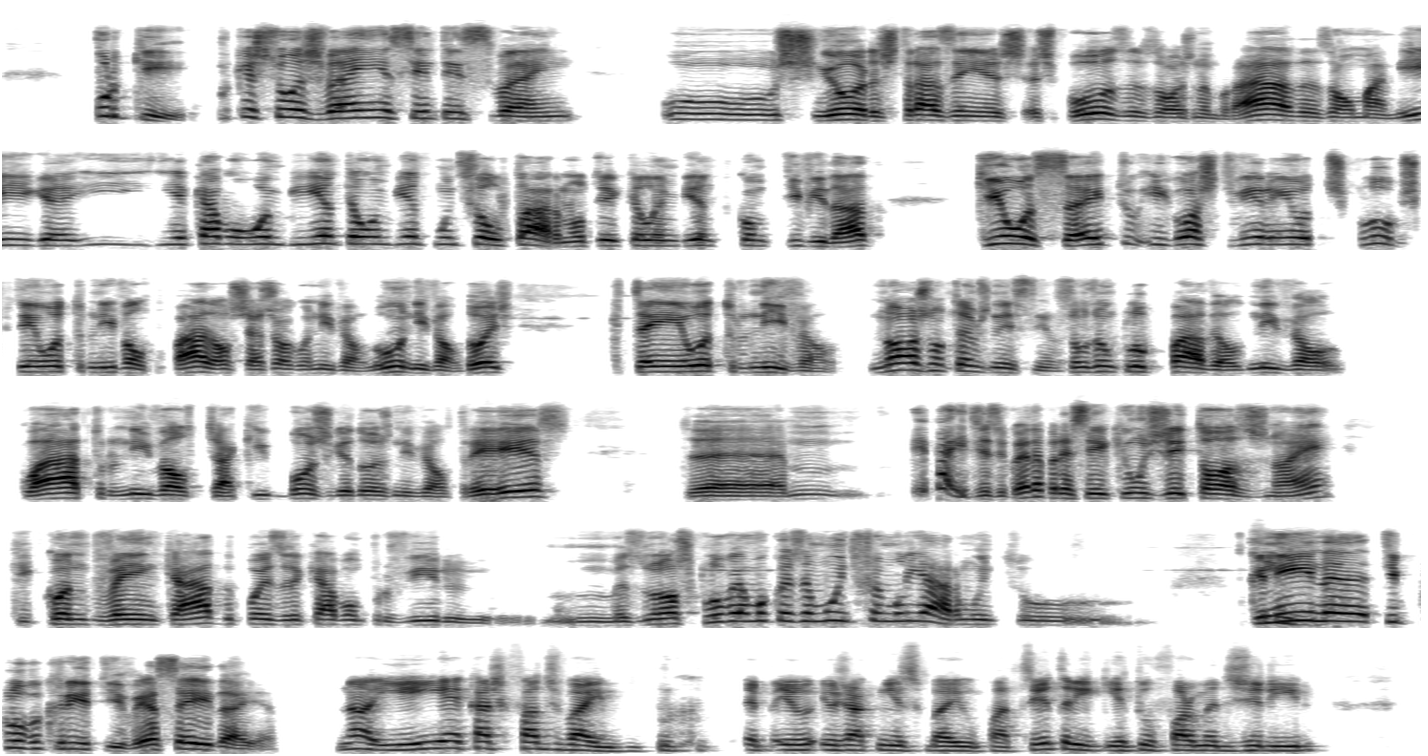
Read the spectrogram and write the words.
Porquê? Porque as pessoas vêm, sentem-se bem, os senhores trazem as, as, esposas ou as namoradas ou uma amiga e, e acaba o ambiente é um ambiente muito salutar, não tem aquele ambiente de competitividade que eu aceito e gosto de ver em outros clubes que têm outro nível de pádel, já jogam nível 1, nível 2, que têm outro nível. Nós não estamos nesse nível, somos um clube de pádel de nível 4, nível, já aqui bons jogadores de nível 3, uh, e, pá, e de vez em quando aparecem aqui uns jeitosos, não é? Que quando vêm cá depois acabam por vir. Mas o nosso clube é uma coisa muito familiar, muito pequenina, Sim. tipo clube criativo. Essa é a ideia. Não, e aí é que acho que fazes bem, porque eu, eu já conheço bem o Pato Center e, a tua forma de gerir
